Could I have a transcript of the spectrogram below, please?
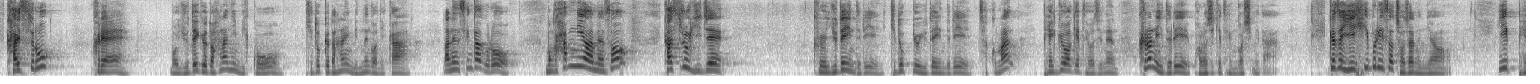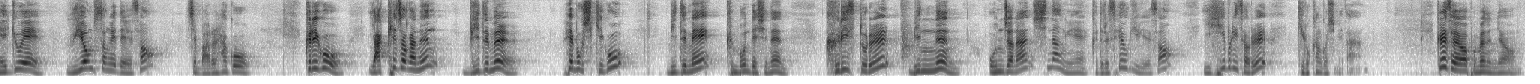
갈수록 그래 뭐 유대교도 하나님 믿고 기독교도 하나님 믿는 거니까 라는 생각으로 뭔가 합리화하면서 갈수록 이제 그 유대인들이 기독교 유대인들이 자꾸만 배교하게 되어지는 그런 일들이 벌어지게 된 것입니다. 그래서 이 히브리서 저자는요. 이 배교의 위험성에 대해서 이제 말을 하고 그리고 약해져가는 믿음을 회복시키고 믿음의 근본 되시는 그리스도를 믿는 온전한 신앙 위에 그들을 세우기 위해서 이 히브리서를 기록한 것입니다. 그래서요 보면은요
